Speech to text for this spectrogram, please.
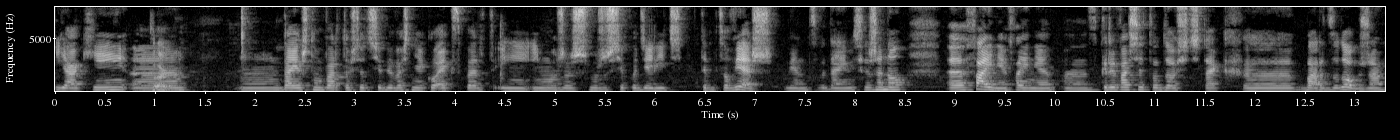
jak i e, tak dajesz tą wartość od siebie właśnie jako ekspert i, i możesz, możesz się podzielić tym, co wiesz, więc wydaje mi się, że no e, fajnie, fajnie. E, zgrywa się to dość tak e, bardzo dobrze.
